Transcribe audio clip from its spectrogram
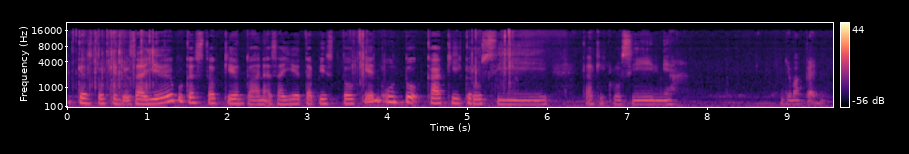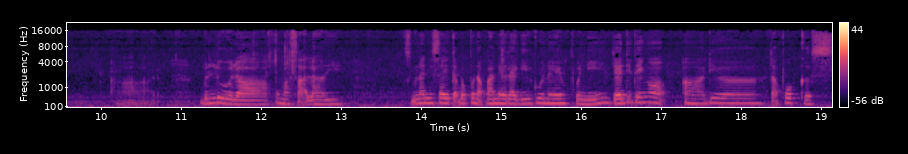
Bukan stokin untuk saya bukan stokin untuk anak saya tapi stokin untuk kaki kerusi. Kaki kerusi ni dia makan. Uh, belulah apa masalah ni? Sebenarnya saya tak berapa nak pandai lagi guna handphone ni. Jadi tengok uh, dia tak fokus.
